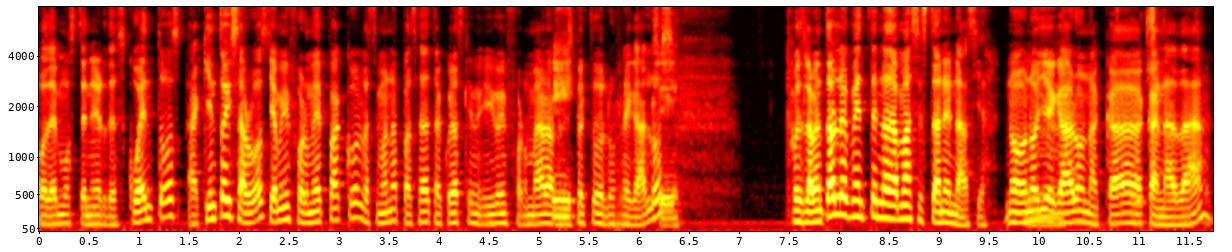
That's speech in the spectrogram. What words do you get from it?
podemos tener descuentos. Aquí en Toys R Us ya me informé, Paco, la semana pasada, ¿te acuerdas que me iba a informar al respecto de los regalos? Sí. Pues lamentablemente nada más están en Asia. No, no mm. llegaron acá a Canadá.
